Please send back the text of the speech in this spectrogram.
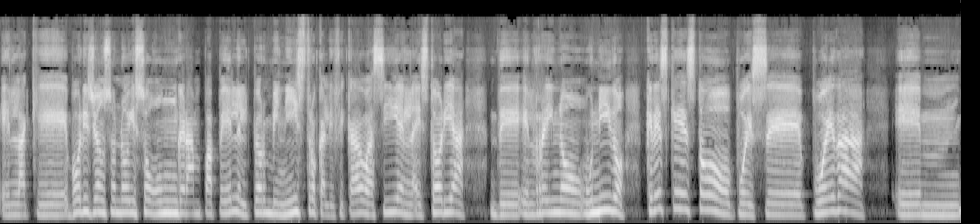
en la que Boris Johnson no hizo un gran papel, el peor ministro calificado así en la historia del Reino Unido. ¿Crees que esto, pues, eh, pueda eh,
